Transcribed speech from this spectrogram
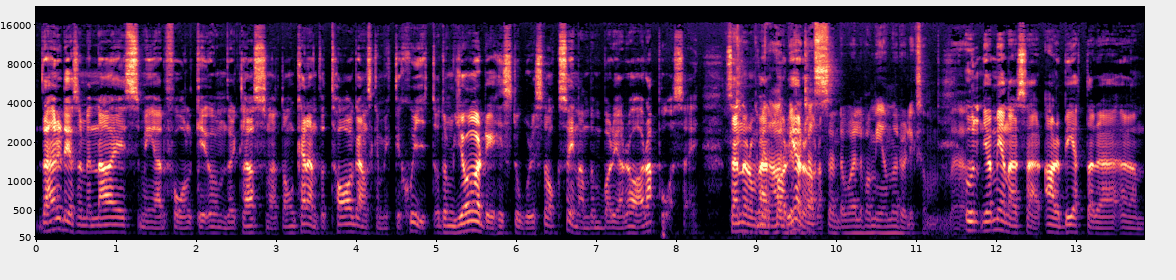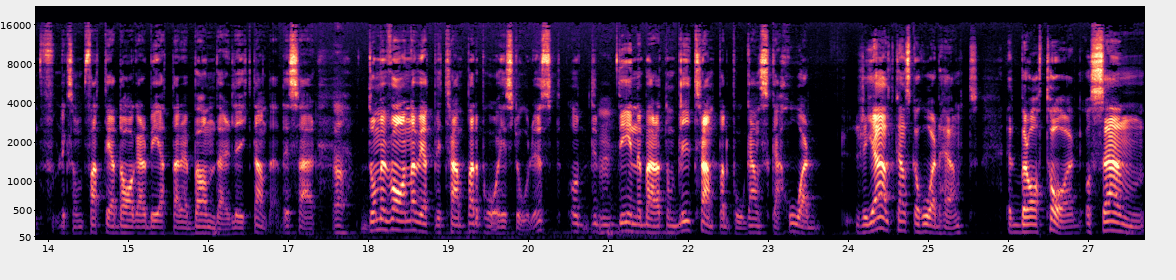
Det här är det som är nice med folk i underklassen. Att de kan ändå ta ganska mycket skit. Och de gör det historiskt också innan de börjar röra på sig. Sen när de väl börjar röra arbetarklassen då, eller vad menar du liksom? Un- Jag menar så här, arbetare, ehm, liksom fattiga dagarbetare, bönder, liknande. Det är så här, Ja. De är vana vid att bli trampade på historiskt. Och det, det innebär att de blir trampade på ganska hård, rejält ganska hårdhänt ett bra tag. Och sen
